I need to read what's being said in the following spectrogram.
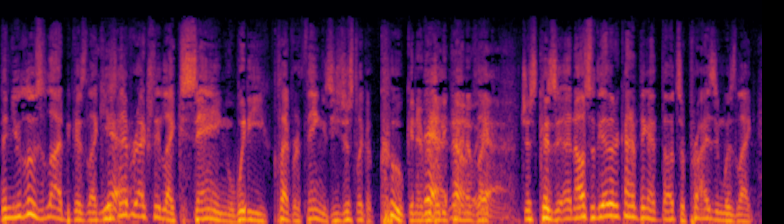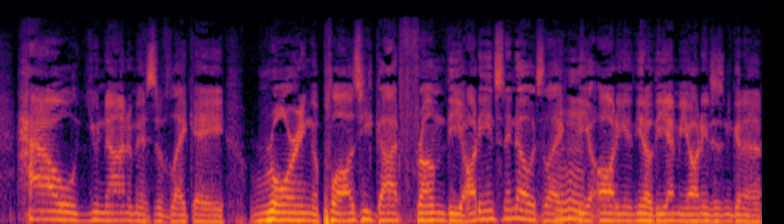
then you lose a lot because like he's Yeah. never actually like saying witty, clever things. He's just like a kook, and everybody Yeah, kind no, of like yeah. just because. And also the other kind of thing I thought surprising was like how unanimous of like a roaring applause he got from the audience. And I know it's like the audience, you know, the Emmy audience isn't gonna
